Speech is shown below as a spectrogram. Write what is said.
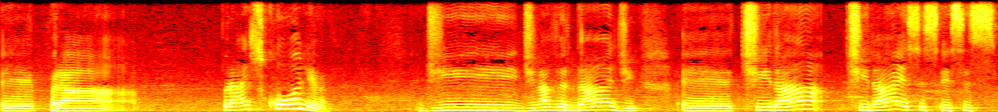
é, para a escolha, de, de na verdade, é, tirar, tirar esses, esses,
